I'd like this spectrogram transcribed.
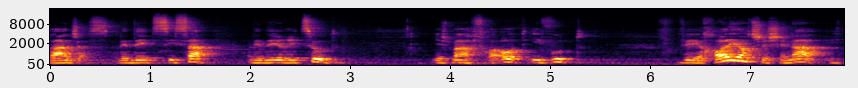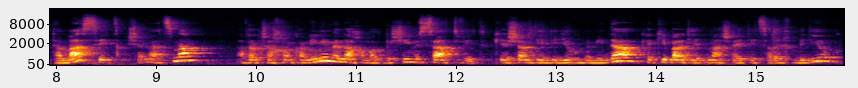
רג'ס, על ידי תסיסה, על ידי ריצוד. יש בה הפרעות, עיוות. ויכול להיות ששינה היא תמ"סית כשלעצמה, אבל כשאנחנו קמים ממנה אנחנו מרגישים סאטווית, כי ישנתי בדיוק במידה, כי קיבלתי את מה שהייתי צריך בדיוק,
